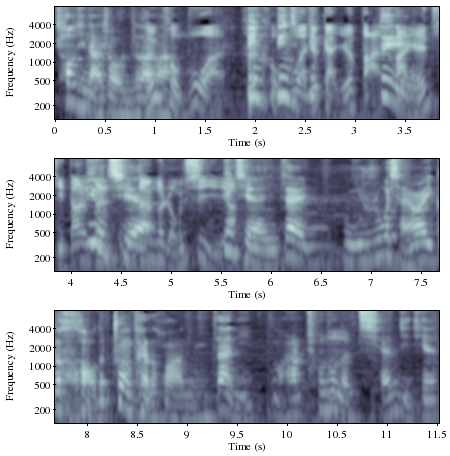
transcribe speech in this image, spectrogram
超级难受，你知道吗？很恐怖啊，很恐怖啊，就感觉把把人体当并且当个容器一样。并且你在你如果想要一个好的状态的话，你在你马上称重的前几天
